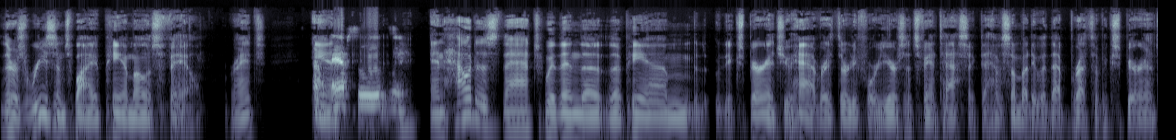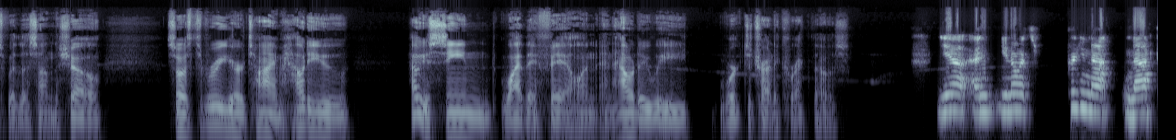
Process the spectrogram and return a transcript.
There's reasons why PMOs fail, right? Oh, absolutely. And how does that within the, the PM experience you have, right? 34 years, it's fantastic to have somebody with that breadth of experience with us on the show. So through your time, how do you how have you seen why they fail and, and how do we work to try to correct those? Yeah, and you know it's pretty not not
